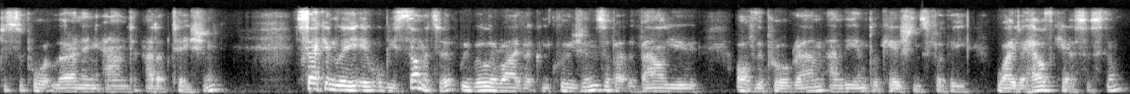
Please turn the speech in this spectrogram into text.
to support learning and adaptation. Secondly, it will be summative. We will arrive at conclusions about the value of the programme and the implications for the wider healthcare system.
